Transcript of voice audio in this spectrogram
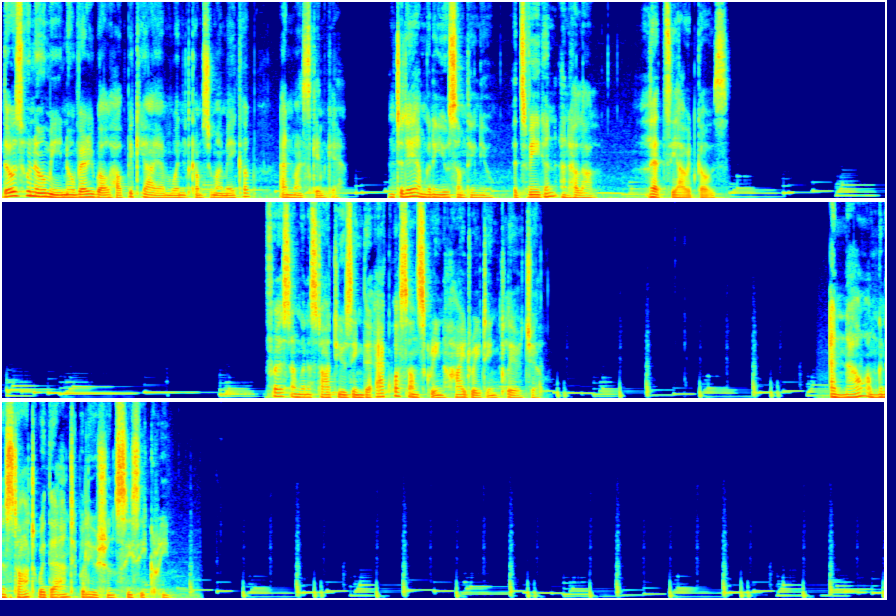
Those who know me know very well how picky I am when it comes to my makeup and my skincare. And today I'm going to use something new. It's vegan and halal. Let's see how it goes. First, I'm going to start using the Aqua Sunscreen Hydrating Clear Gel. And now I'm going to start with the Anti-Pollution CC Cream.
